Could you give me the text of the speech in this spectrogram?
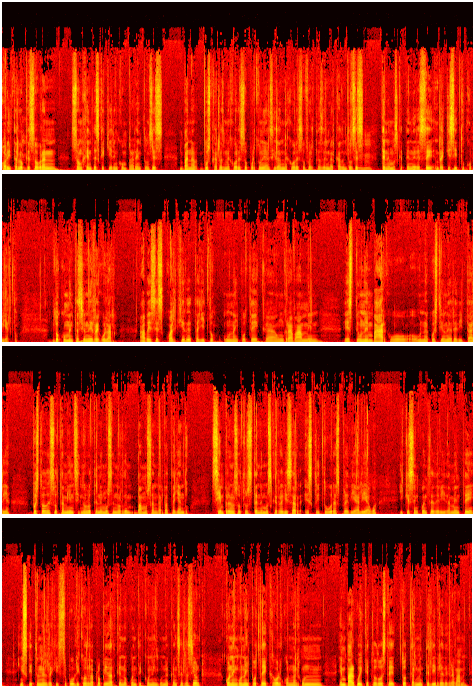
ahorita lo que sobran son gentes que quieren comprar, entonces van a buscar las mejores oportunidades y las mejores ofertas del mercado. Entonces tenemos que tener ese requisito cubierto. Documentación irregular. A veces cualquier detallito, una hipoteca, un gravamen, este, un embargo o una cuestión hereditaria, pues todo eso también, si no lo tenemos en orden, vamos a andar batallando. Siempre nosotros tenemos que revisar escrituras, predial y agua y que se encuentre debidamente inscrito en el registro público de la propiedad, que no cuente con ninguna cancelación, con ninguna hipoteca o con algún embargo y que todo esté totalmente libre de gravamen.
